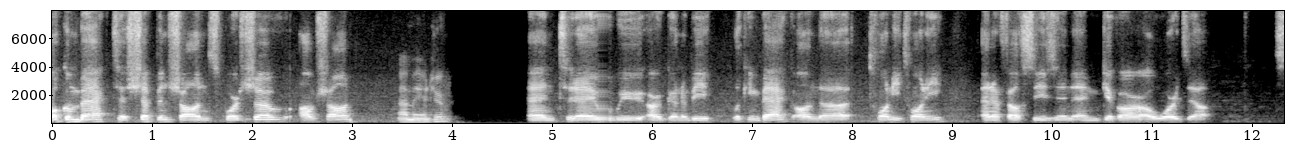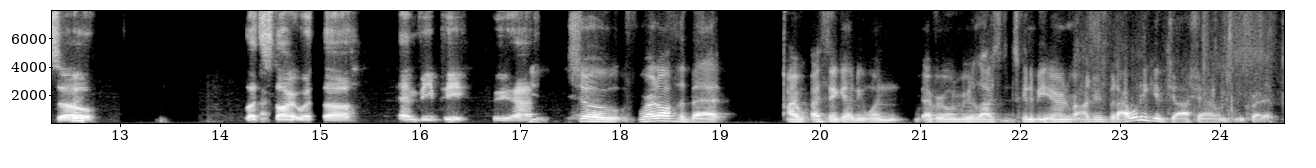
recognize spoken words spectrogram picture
Welcome back to Shep and Sean Sports Show. I'm Sean. I'm Andrew. And today we are going to be looking back on the 2020 NFL season and give our awards out. So let's start with uh, MVP. Who you have? So right off the bat, I, I think anyone, everyone realized it's going to be Aaron Rodgers, but I want to give Josh Allen some credit.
